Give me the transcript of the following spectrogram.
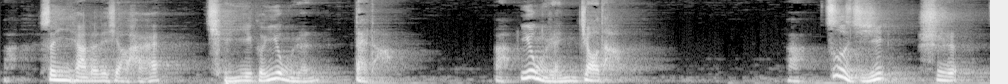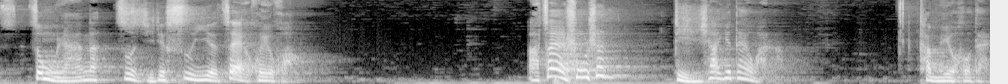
啊，生下来的小孩请一个佣人带他，啊，佣人教他。啊，自己是纵然呢，自己的事业再辉煌，啊，再殊胜，底下一代完了，他没有后代，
